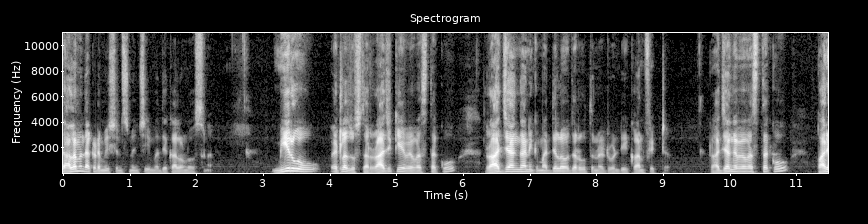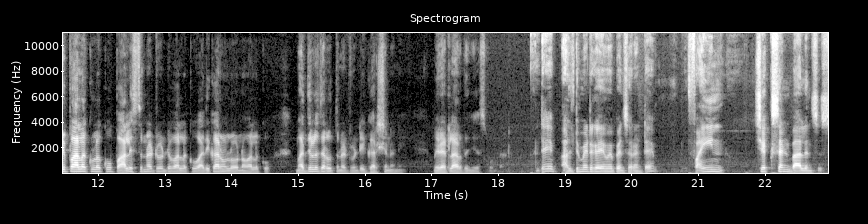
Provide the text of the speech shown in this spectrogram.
చాలామంది అకాడమిషియన్స్ నుంచి ఈ మధ్య కాలంలో వస్తున్నారు మీరు ఎట్లా చూస్తారు? రాజకీయ వ్యవస్థకు రాజ్యాంగానికి మధ్యలో జరుగుతున్నటువంటి కాన్ఫ్లిక్ట్ రాజ్యాంగ వ్యవస్థకు పరిపాలకులకు పాలిస్తున్నటువంటి వాళ్ళకు అధికారంలో ఉన్న వాళ్ళకు మధ్యలో జరుగుతున్నటువంటి ఘర్షణని మీరు ఎట్లా అర్థం చేసుకుంటారు? అంటే అల్టిమేట్గా ఏమైపోయింది సార్ అంటే ఫైన్ చెక్స్ అండ్ బ్యాలెన్సెస్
